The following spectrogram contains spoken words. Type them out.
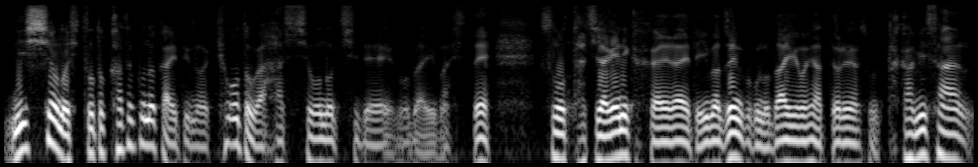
日照の人と家族の会というのは京都が発祥の地でございまして、その立ち上げに抱えられて、今全国の代表をやっております高見さん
